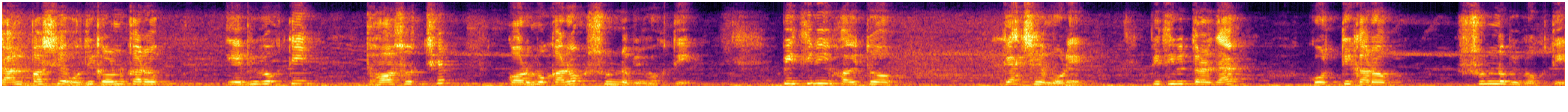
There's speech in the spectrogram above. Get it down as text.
ডান পাশে অধিকরণকারক এ বিভক্তি, ধস হচ্ছে কর্মকারক শূন্য বিভক্তি। পৃথিবী হয়তো গেছে মোড়ে। পৃথিবীর তলে দেখ, কর্তিকারক শূন্য বিভক্তি।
